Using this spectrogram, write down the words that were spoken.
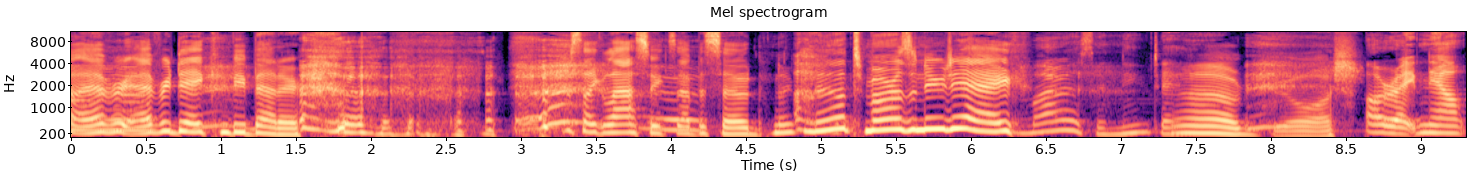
every every day can be better. Just like last week's episode. Like, no, tomorrow's a new day. Tomorrow's a new day. Oh gosh. All right. Now,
